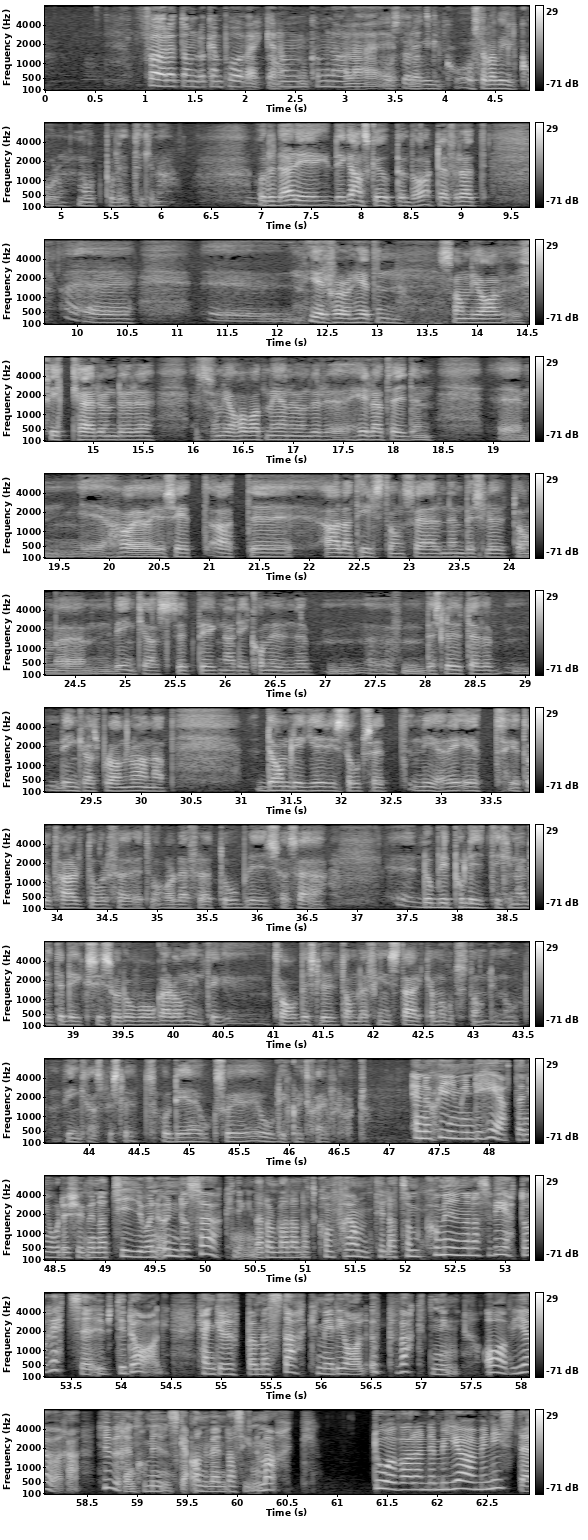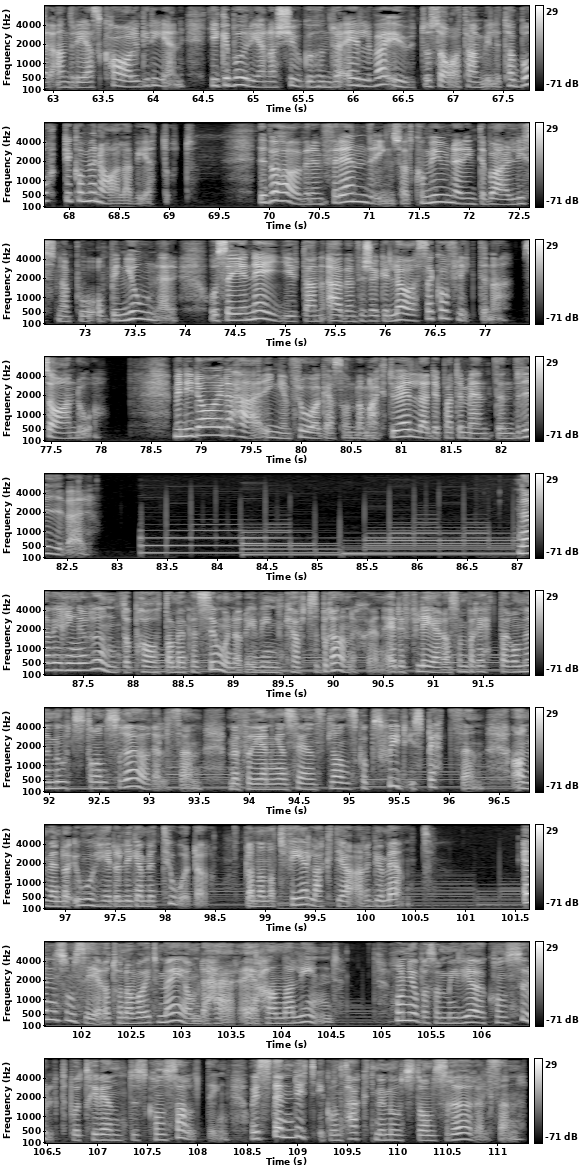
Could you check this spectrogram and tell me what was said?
För att de då kan påverka ja. de kommunala och ställa, villkor, och ställa villkor mot politikerna. Mm. Och det där är, det är ganska uppenbart därför att eh, eh, erfarenheten som jag fick här under, eftersom jag har varit med nu under hela tiden, Ehm, har jag ju sett att eh, alla tillståndsärenden, beslut om eh, vindkraftsutbyggnad i kommuner, eh, beslut över vindkraftsplaner och annat, de ligger i stort sett nere ett, ett och ett halvt år före ett val därför att då blir så att säga då blir politikerna lite byxis och då vågar de inte ta beslut om det finns starka motstånd emot vindkraftsbeslut. Och det är också olyckligt självklart. Energimyndigheten gjorde 2010 en undersökning där de bland annat kom fram till att som kommunernas vetorätt ser ut idag kan grupper med stark medial uppvaktning avgöra hur en kommun ska använda sin mark. Dåvarande miljöminister Andreas Carlgren gick i början av 2011 ut och sa att han ville ta bort det kommunala vetot. Vi behöver en förändring så att kommuner inte bara lyssnar på opinioner och säger nej utan även försöker lösa konflikterna, sa han då. Men idag är det här ingen fråga som de aktuella departementen driver. När vi ringer runt och pratar med personer i vindkraftsbranschen är det flera som berättar om hur motståndsrörelsen med föreningen Svenskt landskapsskydd i spetsen använder ohederliga metoder bland annat felaktiga argument. En som ser att hon har varit med om det här är Hanna Lind. Hon jobbar som miljökonsult på Triventus Consulting och är ständigt i kontakt med motståndsrörelsen.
